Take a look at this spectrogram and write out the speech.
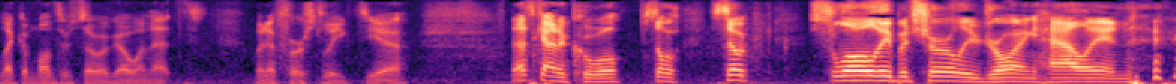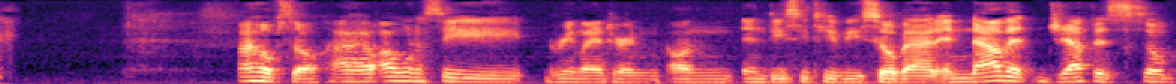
like a month or so ago when that when it first leaked. Yeah, that's kind of cool. So so slowly but surely drawing Hal in. I hope so. I I want to see Green Lantern on in DC TV so bad. And now that Geoff is so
